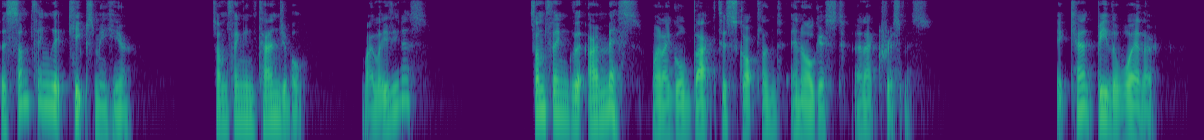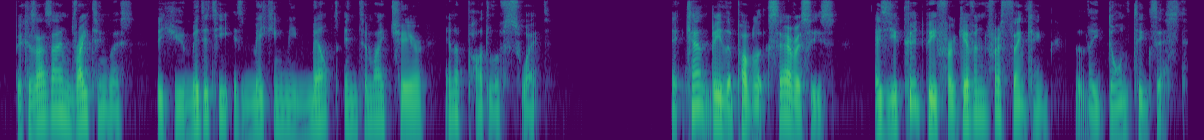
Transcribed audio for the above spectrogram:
There's something that keeps me here. Something intangible. My laziness? Something that I miss when I go back to Scotland in August and at Christmas. It can't be the weather, because as I'm writing this, the humidity is making me melt into my chair in a puddle of sweat. It can't be the public services, as you could be forgiven for thinking that they don't exist,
